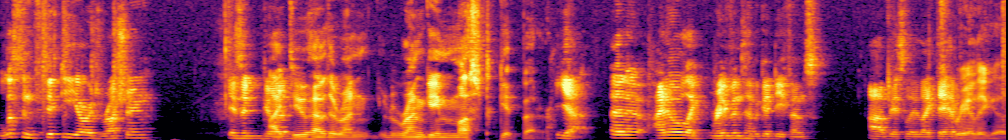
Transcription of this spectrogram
less than fifty yards rushing, isn't good. I do have the run. The run game must get better. Yeah, and uh, I know like Ravens have a good defense. Obviously, like they have Really good.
